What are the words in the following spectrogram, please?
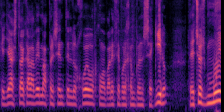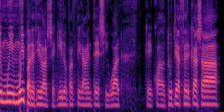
que ya está cada vez más presente en los juegos como aparece por ejemplo en Sekiro. De hecho es muy muy muy parecido al Sekiro, prácticamente es igual. Que cuando tú te acercas a,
